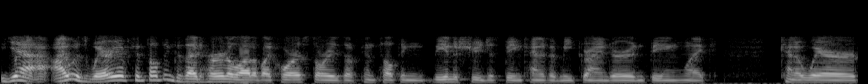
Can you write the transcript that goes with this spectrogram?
yeah, I was wary of consulting because I'd heard a lot of like horror stories of consulting, the industry just being kind of a meat grinder and being like kind of where,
